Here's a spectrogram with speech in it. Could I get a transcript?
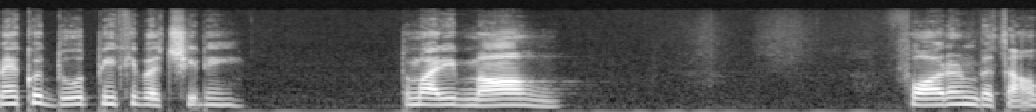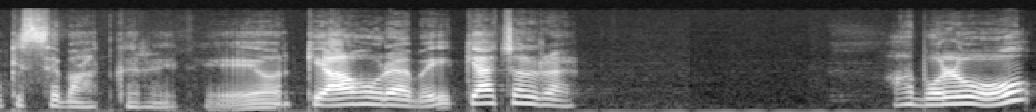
मैं कोई दूध पीती बच्ची नहीं तुम्हारी माँ हूँ। फ़ौरन बताओ किससे बात कर रहे थे और क्या हो रहा है भाई क्या चल रहा है? हाँ बोलो।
